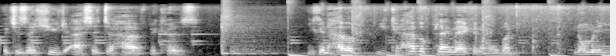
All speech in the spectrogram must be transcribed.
which is a huge asset to have because you can have a you can have a playmaker and all, but normally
